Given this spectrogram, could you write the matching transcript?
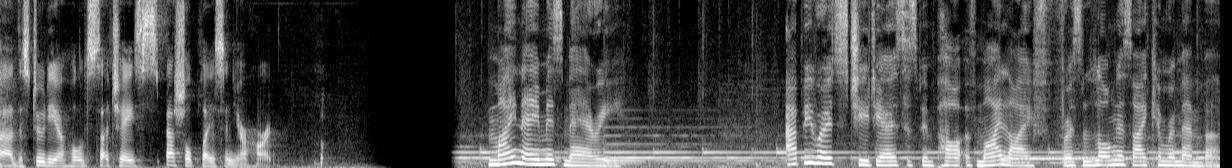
uh, the studio, holds such a special place in your heart. My name is Mary. Abbey Road Studios has been part of my life for as long as I can remember.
